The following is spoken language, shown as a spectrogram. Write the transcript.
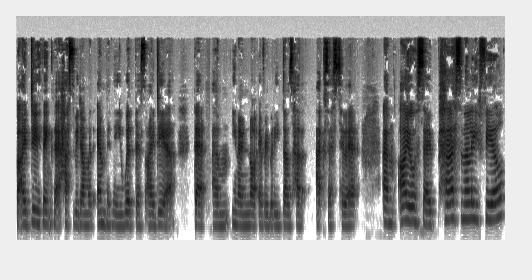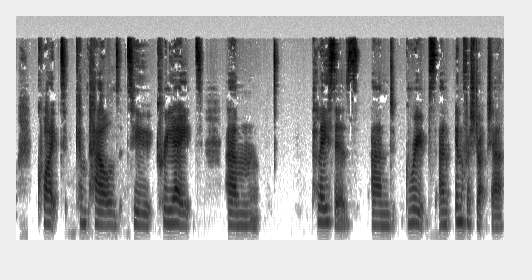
but I do think that it has to be done with empathy with this idea that, um, you know, not everybody does have access to it. Um, I also personally feel quite compelled to create um, places and groups and infrastructure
